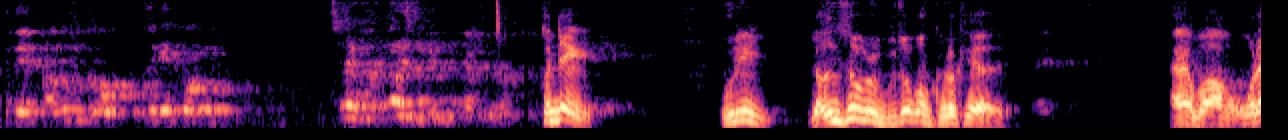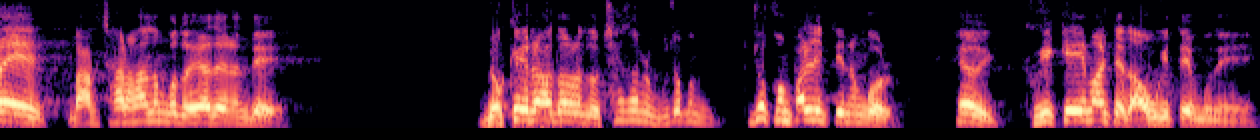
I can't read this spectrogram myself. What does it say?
근데 방금 도 우승했거든요. 차라리 확 떨어지네. 그냥. 근데 우리 연습을 무조건 그렇게 해야 돼 아니 막 올해 막 잘하는 것도 해야 되는데 몇 개를 하더라도 최선을 무조건 무조건 빨리 뛰는 걸 해야 돼. 그게 게임 할 때 나오기 때문에.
